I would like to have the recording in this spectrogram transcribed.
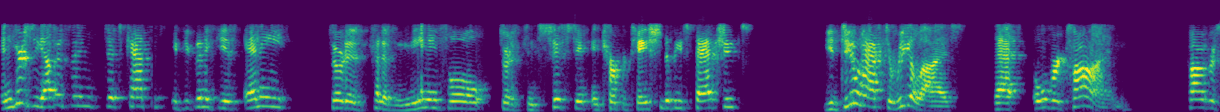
And here's the other thing, Judge Katsas, if you're going to give any sort of kind of meaningful, sort of consistent interpretation to these statutes, you do have to realize that over time, Congress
